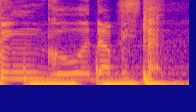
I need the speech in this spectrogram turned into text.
Been good, I be stepping.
